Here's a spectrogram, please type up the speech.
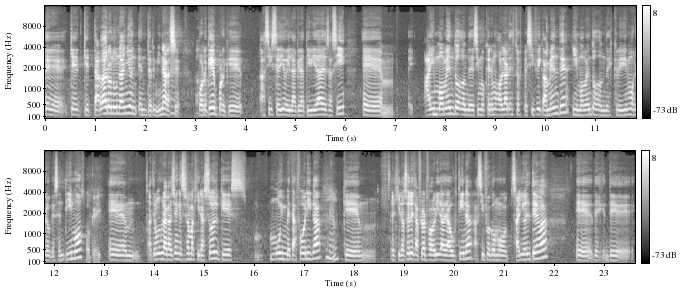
eh, que, que tardaron un año en, en terminarse. ¿Por qué? Porque así se dio y la creatividad es así. Hay momentos donde decimos queremos hablar de esto específicamente y momentos donde escribimos lo que sentimos. Ok. Eh, tenemos una canción que se llama Girasol, que es muy metafórica, Ujú. que mm, el girasol es la flor favorita de Agustina, así fue como salió el tema, eh, de, de-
